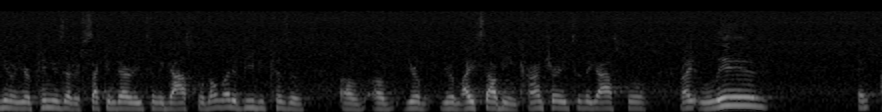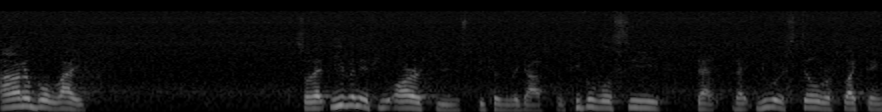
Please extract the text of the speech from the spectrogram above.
you know your opinions that are secondary to the gospel. Don't let it be because of, of, of your, your lifestyle being contrary to the gospel. Right? Live an honorable life so that even if you are accused because of the gospel, people will see that, that you are still reflecting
